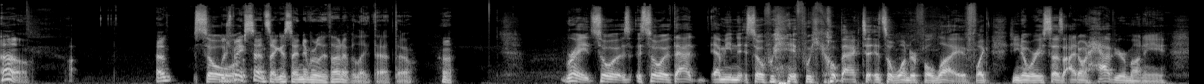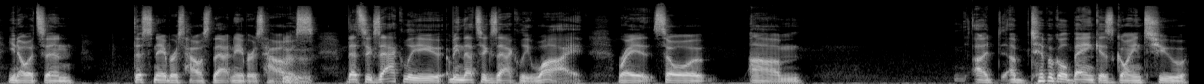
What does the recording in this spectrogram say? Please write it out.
Oh. Oh, So which makes sense. I guess I never really thought of it like that, though. Right. So, so if that, I mean, so if we, if we go back to It's a Wonderful Life, like, you know, where he says, I don't have your money, you know, it's in this neighbor's house, that neighbor's house. That's exactly, I mean, that's exactly why. Right. So, um, a, a typical bank is going to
